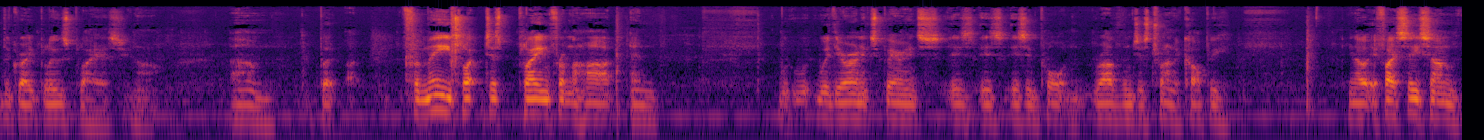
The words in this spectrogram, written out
the great blues players, you know. Um, but for me, just playing from the heart and with your own experience is, is, is important rather than just trying to copy. You know, if I see some,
